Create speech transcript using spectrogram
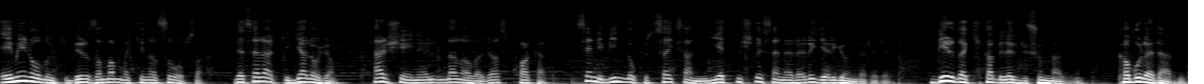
Emin olun ki bir zaman makinesi olsa deseler ki gel hocam her şeyini elinden alacağız fakat seni 1980'li 70'li seneleri geri göndereceğiz. Bir dakika bile düşünmezdin. Kabul ederdin.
